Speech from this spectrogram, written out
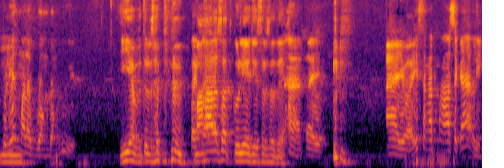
Kuliah Hmm. malah buang-buang duit. Iya betul Ustaz. Mahal Ustaz kuliah justru Ustaz ya. Nah, ayo. Ayo, sangat mahal sekali.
